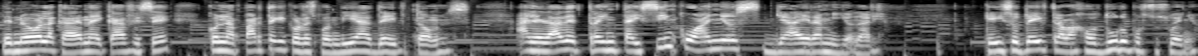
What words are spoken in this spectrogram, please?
de nuevo a la cadena de KFC con la parte que correspondía a Dave Thomas. A la edad de 35 años ya era millonario. ¿Qué hizo Dave? Trabajó duro por su sueño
